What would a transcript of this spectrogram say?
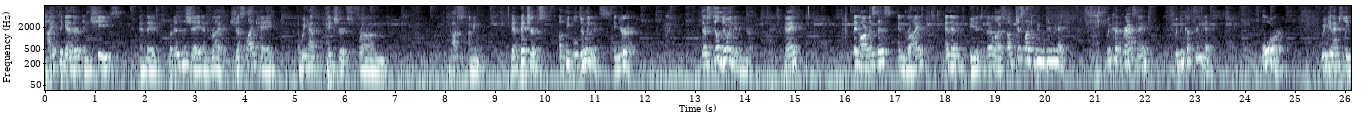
tie it together in sheaves and they put it in the shade and dry it just like hay. And we have pictures from, gosh, I mean, we have pictures of people doing this in Europe. They're still doing it in Europe, okay? They'd harvest this and dry it and then feed it to their livestock just like we would do hay. We cut grass hay, we can cut tree hay. Or we can actually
